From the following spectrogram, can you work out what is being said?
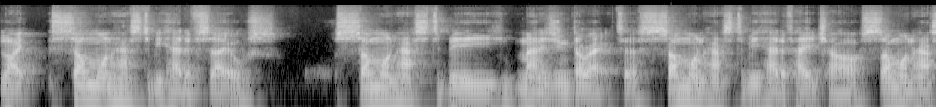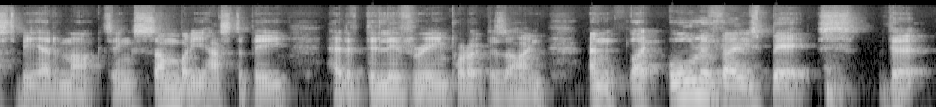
like someone has to be head of sales someone has to be managing director, someone has to be head of HR, someone has to be head of marketing, somebody has to be head of delivery and product design. And like all of those bits that,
